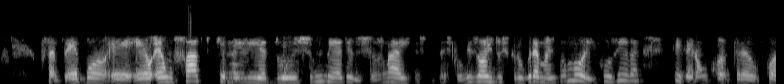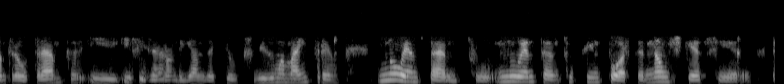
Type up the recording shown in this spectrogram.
Portanto, é, bom, é, é, é, um facto que a maioria dos médios, dos jornais, das, das, televisões, dos programas de humor, inclusive, tiveram contra, contra o Trump e, e fizeram, digamos, aquilo que se diz uma má imprensa. No entanto, no entanto, o que importa não esquecer,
